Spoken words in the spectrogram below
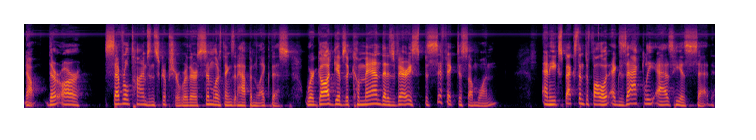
Now, there are several times in scripture where there are similar things that happen like this, where God gives a command that is very specific to someone, and he expects them to follow it exactly as he has said.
